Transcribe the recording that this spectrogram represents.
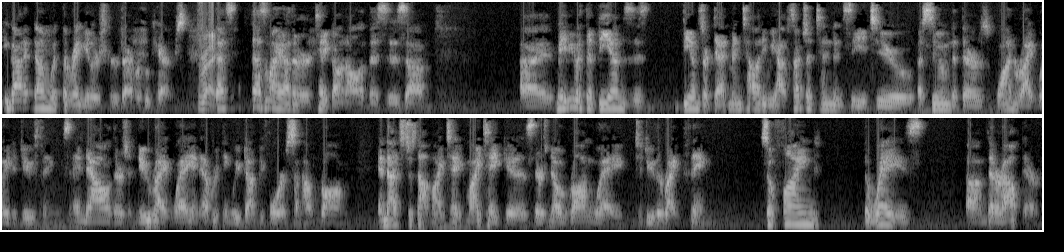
You got it done with the regular screwdriver. Who cares? Right. That's that's my other take on all of this. Is um, uh, maybe with the VMs is VMs are dead mentality. We have such a tendency to assume that there's one right way to do things, and now there's a new right way, and everything we've done before is somehow wrong. And that's just not my take. My take is there's no wrong way to do the right thing. So find the ways um, that are out there,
